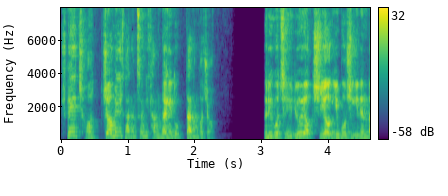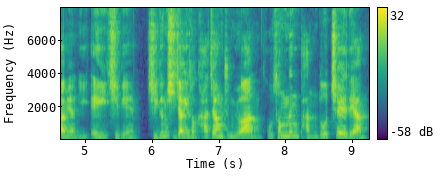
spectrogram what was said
최저점일 가능성이 상당히 높다는 거죠. 그리고 재료 역시 여기 보시게 된다면 이 HBM, 지금 시장에서 가장 중요한 고성능 반도체에 대한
